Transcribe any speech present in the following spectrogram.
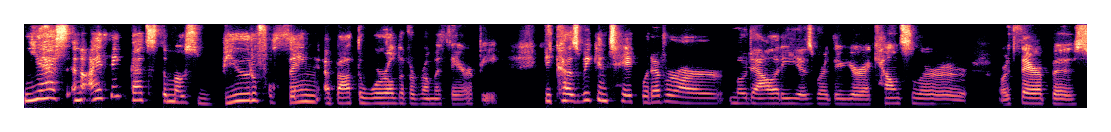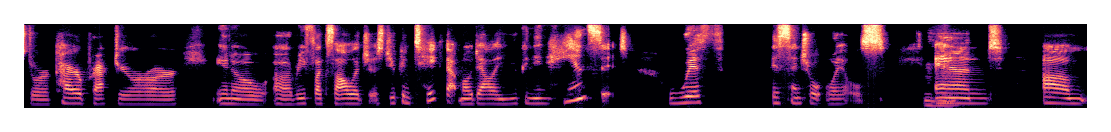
Yes. And I think that's the most beautiful thing about the world of aromatherapy because we can take whatever our modality is, whether you're a counselor or, therapist or chiropractor or, you know, reflexologist, you can take that modality and you can enhance it with essential oils. Mm-hmm. And um,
